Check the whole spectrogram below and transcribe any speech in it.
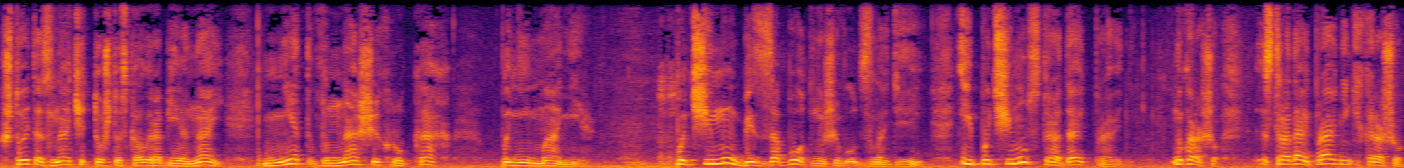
что это значит, то, что сказал Раби Янай? Нет в наших руках понимания. почему беззаботно живут злодеи и почему страдают праведники. Ну хорошо, страдают праведники, хорошо.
